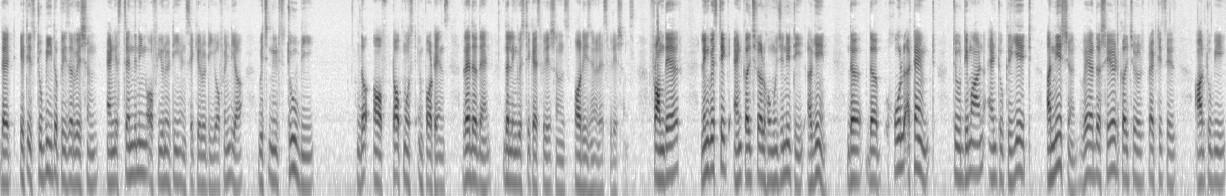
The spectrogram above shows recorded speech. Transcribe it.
that it is to be the preservation and strengthening of unity and security of India which needs to be the of topmost importance rather than the linguistic aspirations or regional aspirations. From there linguistic and cultural homogeneity again the, the whole attempt to demand and to create a nation where the shared cultural practices are to be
